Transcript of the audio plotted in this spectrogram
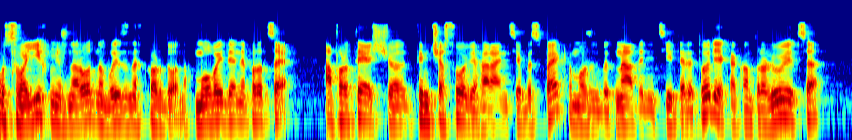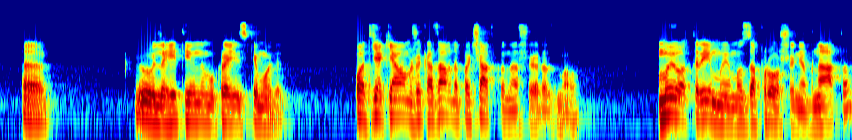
у своїх міжнародно визнаних кордонах. Мова йде не про це, а про те, що тимчасові гарантії безпеки можуть бути надані цій території, яка контролюється е, легітимним українським урядом. От як я вам вже казав на початку нашої розмови, ми отримуємо запрошення в НАТО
